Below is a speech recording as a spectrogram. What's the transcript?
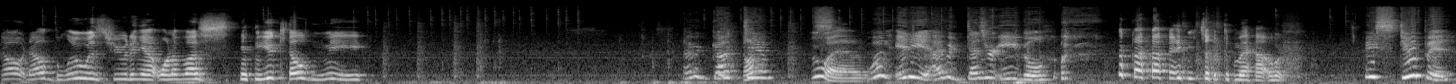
No, now Blue is shooting at one of us. you killed me. I have a goddamn. Ooh, I What an idiot! I have a desert eagle. you took him out. hey, stupid!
